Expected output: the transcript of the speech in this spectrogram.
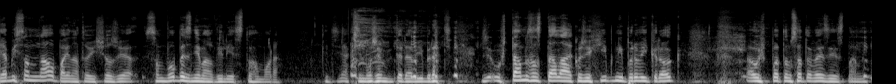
Ja by som naopak na to išiel, že ja som vôbec nemal vyliesť z toho mora. Keď, ak si môžem teda vybrať. Že už tam sa stala akože chybný prvý krok a už potom sa to vezie s nami.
